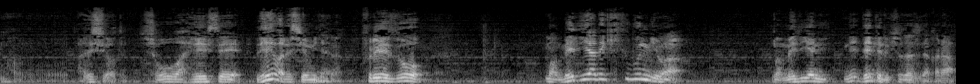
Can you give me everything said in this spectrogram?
まあ、あれですよって。昭和平成令和ですよみたいなフレーズを、まあ、メディアで聞く分には、まあ、メディアに、ね、出てる人たちだから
